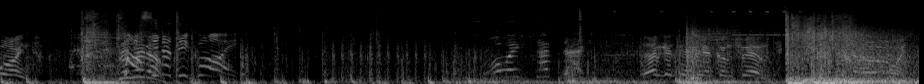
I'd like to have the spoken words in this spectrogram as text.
point. Grenada! decoy! Throwing Semtex! Target area confirmed. Point.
